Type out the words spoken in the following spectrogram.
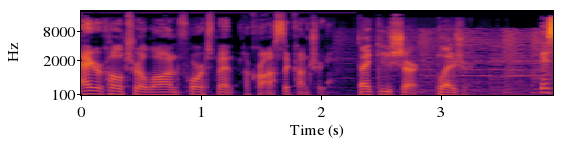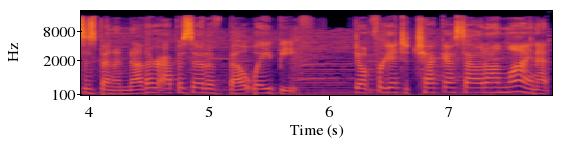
agricultural law enforcement across the country. Thank you, sir. Pleasure. This has been another episode of Beltway Beef. Don't forget to check us out online at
